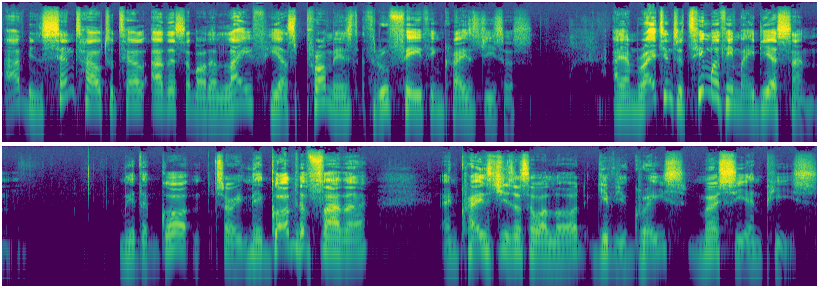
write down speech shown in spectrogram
I've been sent out to tell others about the life he has promised through faith in Christ Jesus. I am writing to Timothy, my dear son. May the God, sorry, may God the Father and Christ Jesus our Lord give you grace, mercy, and peace.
